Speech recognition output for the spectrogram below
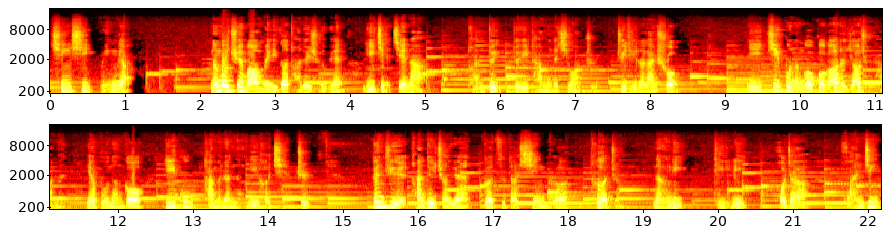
清晰明了，能够确保每一个团队成员理解接纳团队对于他们的期望值。具体的来说，你既不能够过高的要求他们，也不能够低估他们的能力和潜质。根据团队成员各自的性格特征、能力、体力或者环境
